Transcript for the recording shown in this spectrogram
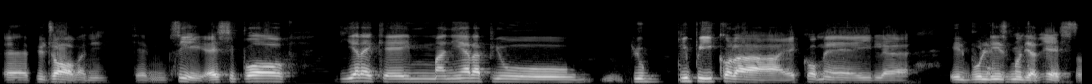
eh, più giovani. Che, sì, e si può dire che in maniera più, più, più piccola è come il, il bullismo di adesso.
